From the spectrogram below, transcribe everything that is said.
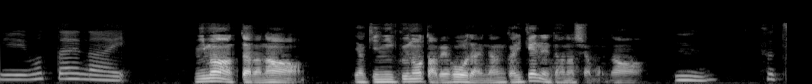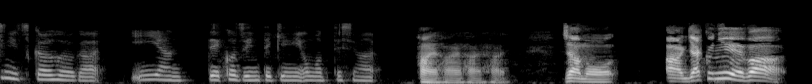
えーもったいない。2万あったらな、焼肉の食べ放題なんかいけんねんって話やもんな。うん。そっちに使う方がいいやんって個人的に思ってしまう。はいはいはいはい。じゃあもう、あ、逆に言えば、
